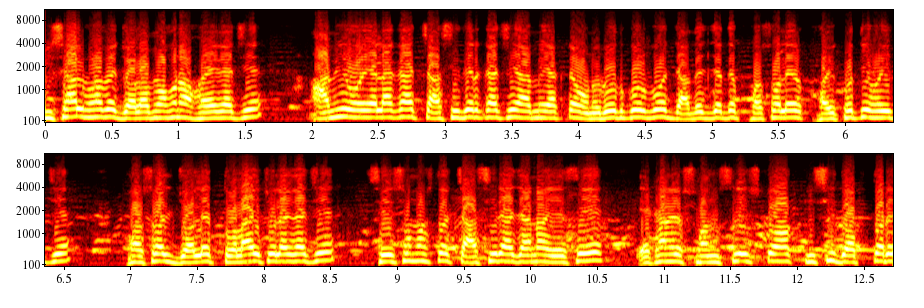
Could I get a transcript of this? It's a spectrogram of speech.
বিশালভাবে জলমগ্ন হয়ে গেছে। আমি ওই এলাকার চাষিদের কাছে আমি একটা অনুরোধ করব, যাদের যাদের ফসলের ক্ষয়ক্ষতি হয়েছে ফসল জলের তলায় চলে গেছে। সেই সমস্ত চাষিরা যেন এসে এখানে সংশ্লিষ্ট কৃষি দপ্তরে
